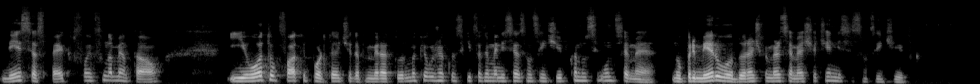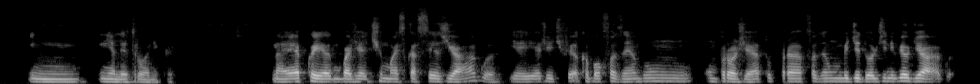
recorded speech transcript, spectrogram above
nesse aspecto foi fundamental. E outro fato importante da primeira turma é que eu já consegui fazer uma iniciação científica no segundo semestre. No primeiro, durante o primeiro semestre, eu tinha iniciação científica em, em eletrônica na época o Bagé tinha uma escassez de água e aí a gente acabou fazendo um, um projeto para fazer um medidor de nível de água,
